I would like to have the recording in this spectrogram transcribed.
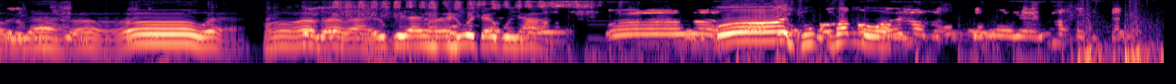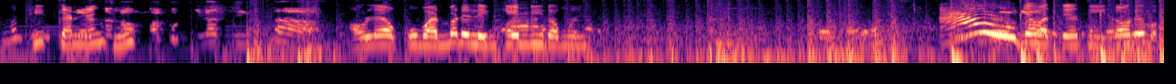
不知道，喂，我我我我回来，我再回家。我煮不放我。มันผิดกันยังสุกเอาแล้วกูบันไม่ได้เล่นเกมดีดอกมึงอ้าวแกว่าเจอตีเขาได้บอก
